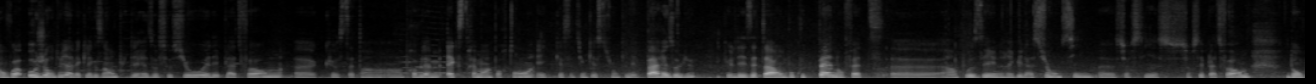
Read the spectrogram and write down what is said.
On voit aujourd'hui avec l'exemple des réseaux sociaux et des plateformes euh, que c'est un, problème extrêmement important et que c'est une question qui n'est pas résolue. Que les États ont beaucoup de peine en fait à imposer une régulation aussi sur, ces, plateformes. Donc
